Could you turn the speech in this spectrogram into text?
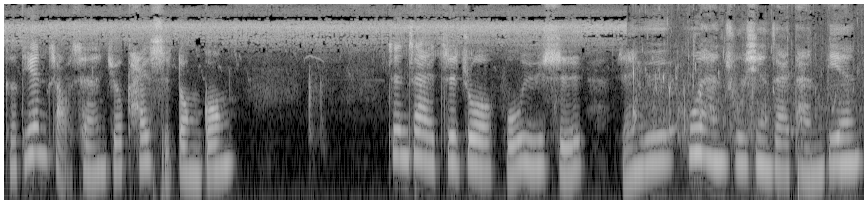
隔天早晨就开始动工。正在制作浮鱼时，人鱼忽然出现在潭边。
